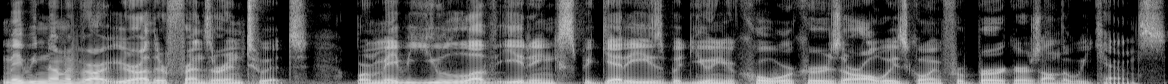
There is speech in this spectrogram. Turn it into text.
maybe none of our, your other friends are into it. Or maybe you love eating spaghettis, but you and your coworkers are always going for burgers on the weekends.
